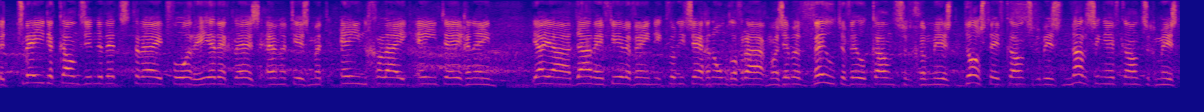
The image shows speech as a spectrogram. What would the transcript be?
De tweede kans in de wedstrijd voor Heracles. En het is met één gelijk, één tegen één. Ja, ja, daar heeft Heerenveen, ik wil niet zeggen omgevraagd... maar ze hebben veel te veel kansen gemist. Dost heeft kansen gemist, Narsing heeft kansen gemist.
